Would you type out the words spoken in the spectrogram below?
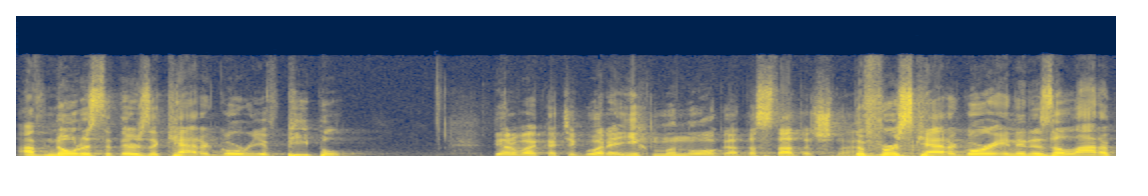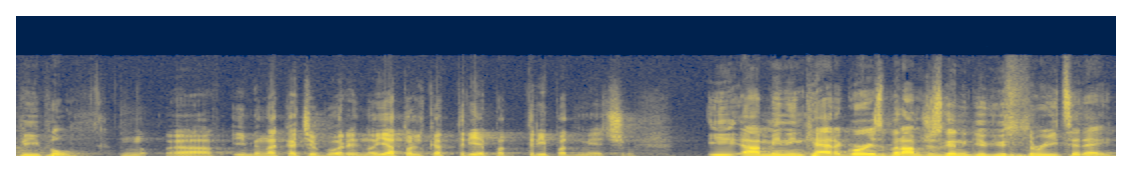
I've noticed that there's a category of people. Первая категория, их много достаточно, The first category, and it is a lot of people, Ну, э, именно категорий, но я только три, три подмечу. e- uh, meaning categories, but I'm just going to give you three today.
